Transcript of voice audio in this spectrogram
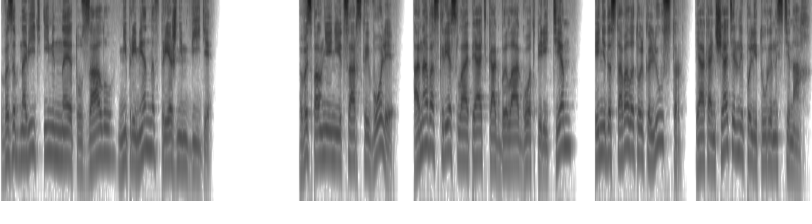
возобновить именно эту залу непременно в прежнем виде. В исполнении царской воли она воскресла опять, как была год перед тем, и не доставала только люстр и окончательной политуры на стенах.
